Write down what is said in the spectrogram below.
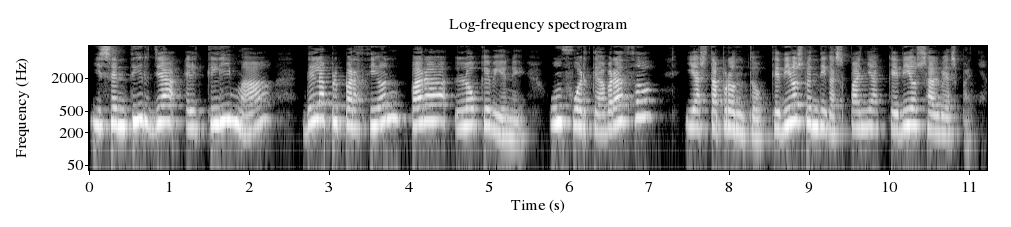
y sentir ya el clima de la preparación para lo que viene. Un fuerte abrazo y hasta pronto. Que Dios bendiga a España, que Dios salve a España.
